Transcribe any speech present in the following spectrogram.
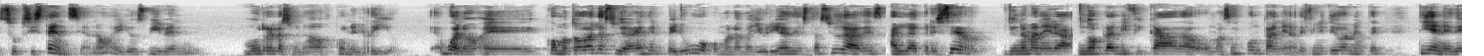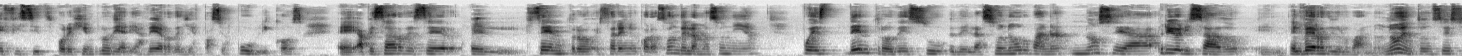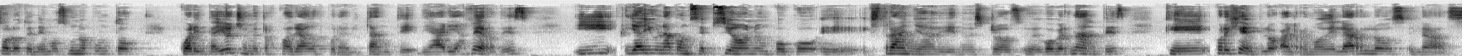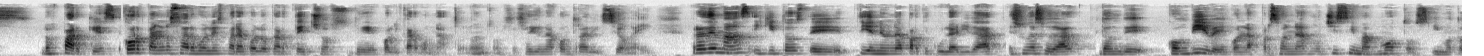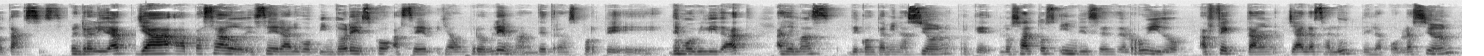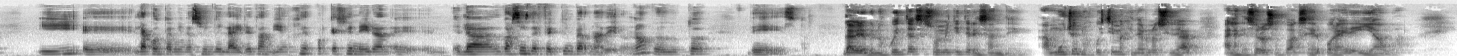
subsistencia, ¿no? Ellos viven muy relacionados con el río. Bueno, eh, como todas las ciudades del Perú o como la mayoría de estas ciudades, al crecer de una manera no planificada o más espontánea, definitivamente tiene déficits, por ejemplo, de áreas verdes y espacios públicos. Eh, a pesar de ser el centro, estar en el corazón de la Amazonía, pues dentro de, su, de la zona urbana no se ha priorizado el, verde urbano, ¿no? Entonces solo tenemos 1.48 metros cuadrados por habitante de áreas verdes y, hay una concepción un poco eh, extraña de nuestros eh, gobernantes que, por ejemplo, al remodelar los, las, los parques cortan los árboles para colocar techos de policarbonato, ¿no? Entonces hay una contradicción ahí. Pero además, Iquitos eh, tiene una particularidad, es una ciudad donde conviven con las personas muchísimas motos y mototaxis. En realidad ya ha pasado de ser algo pintoresco a ser ya un problema de transporte, eh, de movilidad además de contaminación, porque los altos índices del ruido afectan ya la salud de la población y eh, la contaminación del aire también, porque generan eh, las gases de efecto invernadero, ¿no? Producto de esto. Gaby, lo que nos cuentas es sumamente interesante. A muchos nos cuesta imaginar una ciudad a la que solo se puede acceder por aire y agua.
